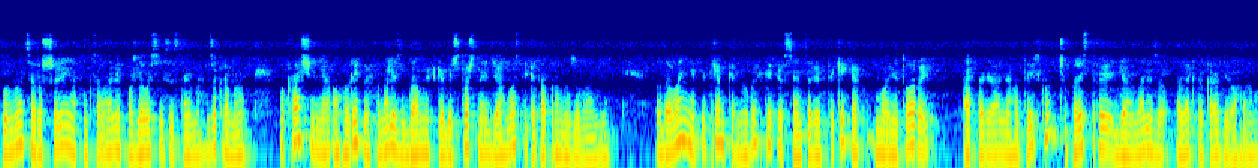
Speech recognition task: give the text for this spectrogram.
планується розширення функціональних можливостей системи, зокрема, покращення алгоритмів аналізу даних для більш точної діагностики та прогнозування, додавання підтримки нових типів сенсорів, таких як монітори артеріального тиску чи пристрої для аналізу електрокардіограми.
